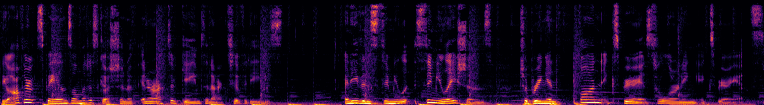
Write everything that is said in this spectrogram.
The author expands on the discussion of interactive games and activities, and even stimula- simulations to bring in fun experience to learning experience.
